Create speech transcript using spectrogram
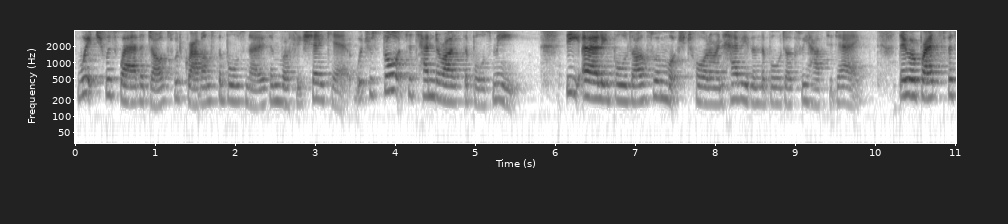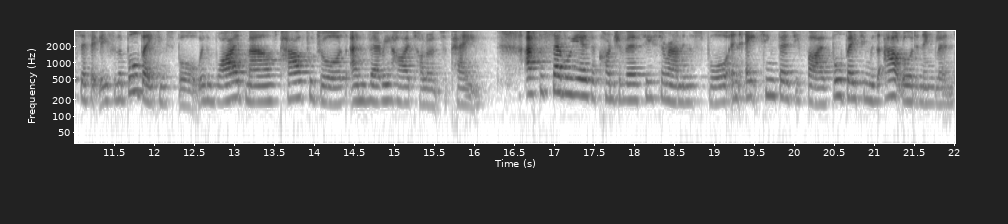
which was where the dogs would grab onto the bull's nose and roughly shake it, which was thought to tenderise the bull's meat. The early bulldogs were much taller and heavier than the bulldogs we have today. They were bred specifically for the bull baiting sport with wide mouths, powerful jaws, and very high tolerance of pain. After several years of controversy surrounding the sport, in 1835 bull baiting was outlawed in England,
